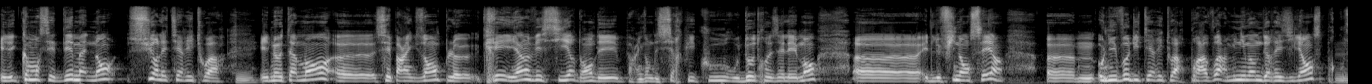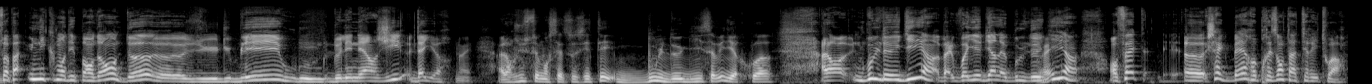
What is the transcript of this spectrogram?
et commencer dès maintenant sur les territoires. Mm. Et notamment, euh, c'est par exemple créer et investir dans des, par exemple, des circuits courts ou d'autres éléments et de le financer. Hein. Euh, au niveau du territoire pour avoir un minimum de résilience, pour qu'on ne mm. soit pas uniquement dépendant de, euh, du, blé ou de l'énergie d'ailleurs. Alors justement, cette société boule de Guy, ça veut dire quoi? Alors une boule de Guy, hein, bah, vous voyez bien la boule de Guy, hein. en fait, euh, chaque baie représente un territoire.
